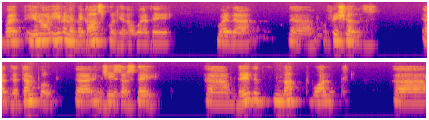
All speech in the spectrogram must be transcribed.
But you know, even in the gospel, you know, where they, where the, the officials at the temple uh, in Jesus' day, uh, they did not want, uh,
